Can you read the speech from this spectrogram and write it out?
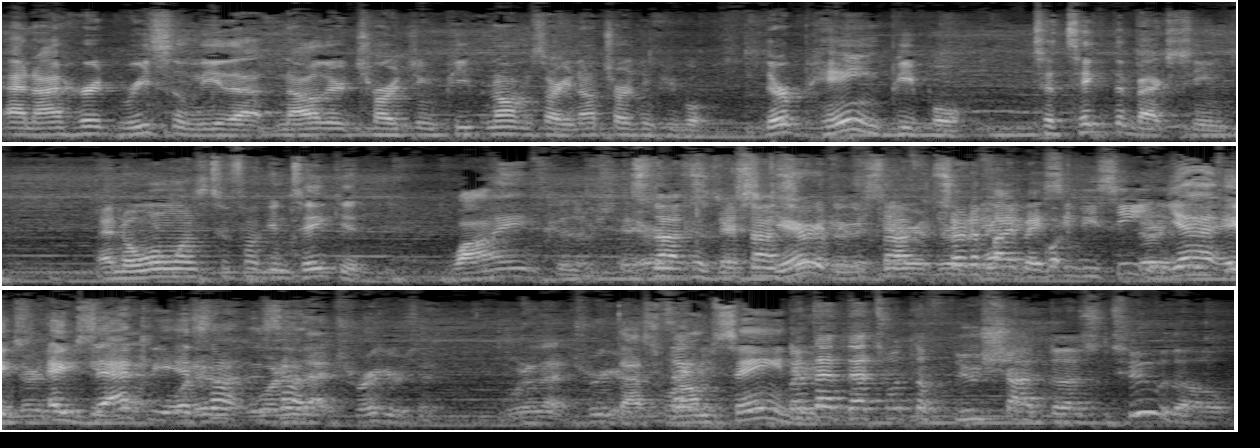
and i heard recently that now they're charging people no i'm sorry not charging people they're paying people to take the vaccine and no one wants to fucking take it why Because they're It's scared. not. Because they're It's not. scared. It's not They're- they're- certified by but- CDC. They're Yeah, ex- they're thinking exactly. that- It's not- if- it's What not- if that triggers it? What if that triggers? That's it? what I'm saying, But dude. that, that's what the flu shot does too, though.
